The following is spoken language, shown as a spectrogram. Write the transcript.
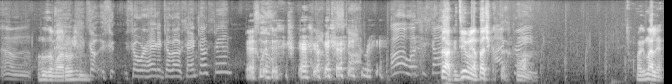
За мороженым. Так, где у меня тачка-то? Вон. Погнали.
